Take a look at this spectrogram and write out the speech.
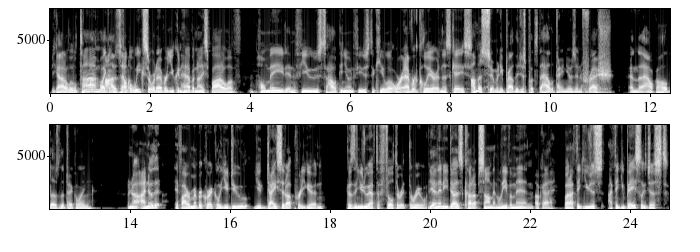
if you got a little time, I- like I a couple weeks or whatever, you can have a nice bottle of homemade infused jalapeno infused tequila or Everclear in this case. I'm assuming he probably just puts the jalapenos in fresh and the alcohol does the pickling. No, I know that if I remember correctly, you do you dice it up pretty good because you do have to filter it through, Yeah. and then he does cut up some and leave them in. Okay. But I think you just I think you basically just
